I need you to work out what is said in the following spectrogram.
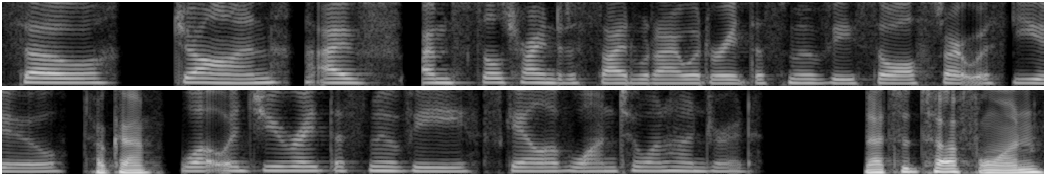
So, Jon, I've I'm still trying to decide what I would rate this movie, so I'll start with you. Okay. What would you rate this movie scale of 1 to 100? That's a tough one,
